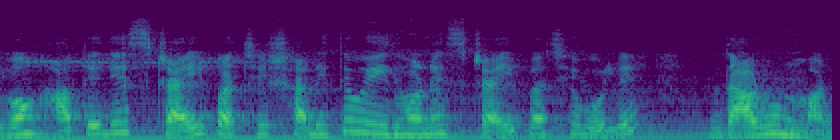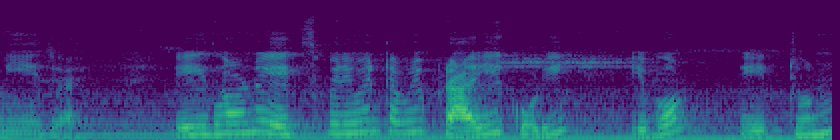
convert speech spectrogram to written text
এবং হাতে যে স্ট্রাইপ আছে, শাড়িতেও এই ধরনের স্ট্রাইপ আছে বলে দারুণ মানিয়ে যায়। এই ধরনের এক্সপেরিমেন্ট আমি প্রায়ই করি এবং এর জন্য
